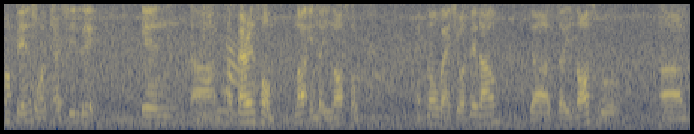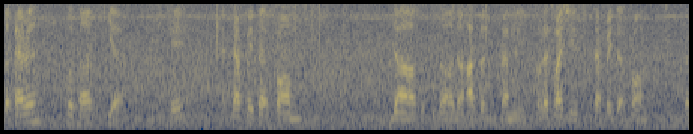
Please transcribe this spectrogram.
coffin was actually laid in um, her parents' home, not in the in-laws' home. And so when she was laid down, the, the in-laws will, um, the parents put her here, okay, and separated from the, the, the husband's family. So that's why she's separated from the,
